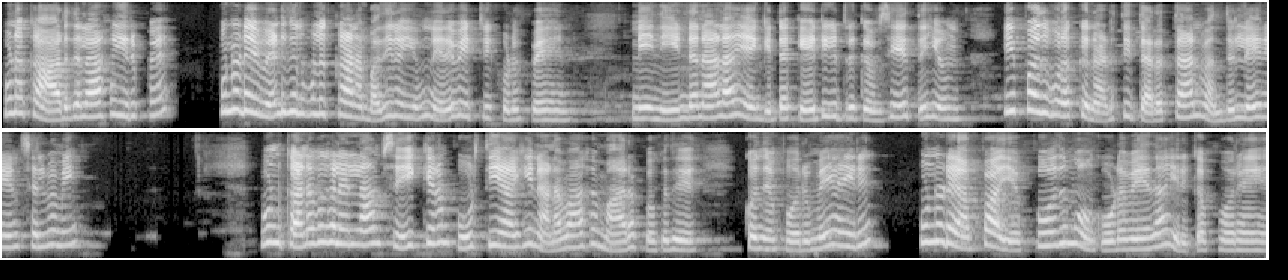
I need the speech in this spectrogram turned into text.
உனக்கு ஆறுதலாக இருப்பேன். உன்னுடைய வேண்டுதல்களுக்கான பதிலையும் நிறைவேற்றி கொடுப்பேன். நீ நீண்ட நாளா என்கிட்ட கேட்டுக்கிட்டு இருக்க விஷயத்தையும் இப்போது உனக்கு நடத்தி தரத்தான் வந்துள்ளேன் என் செல்வமே. உன் கனவுகள் எல்லாம் சீக்கிரம் பூர்த்தியாகி நனவாக மாறப்போகுது. கொஞ்சம் பொறுமையாயிரு. உன்னுடைய அப்பா எப்போதும் உன் கூடவே தான் இருக்க போறேன்.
